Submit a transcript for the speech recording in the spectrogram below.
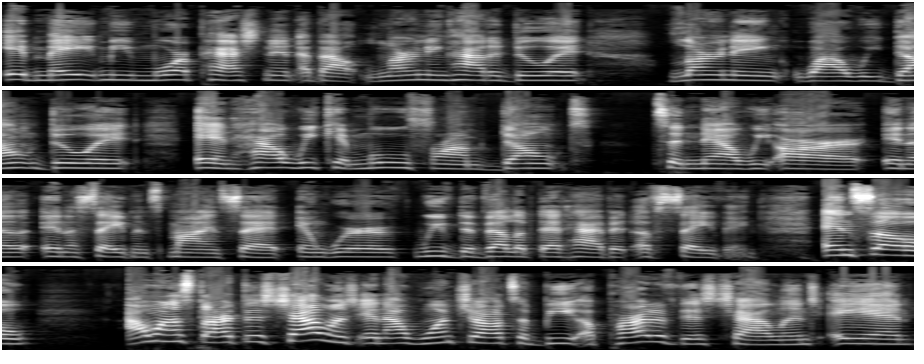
it made me more passionate about learning how to do it, learning why we don't do it, and how we can move from don't to now we are in a in a savings mindset and where we've developed that habit of saving. And so I want to start this challenge and I want y'all to be a part of this challenge and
